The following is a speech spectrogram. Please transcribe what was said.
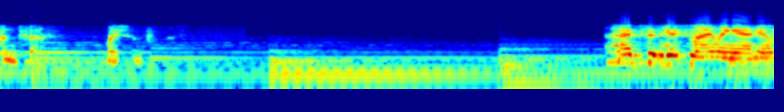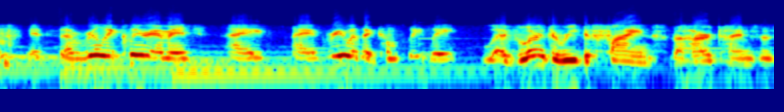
confess my sinfulness. I'm sitting here smiling at him. It's a really clear image. I I agree with it completely. I've learned to redefine the hard times as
